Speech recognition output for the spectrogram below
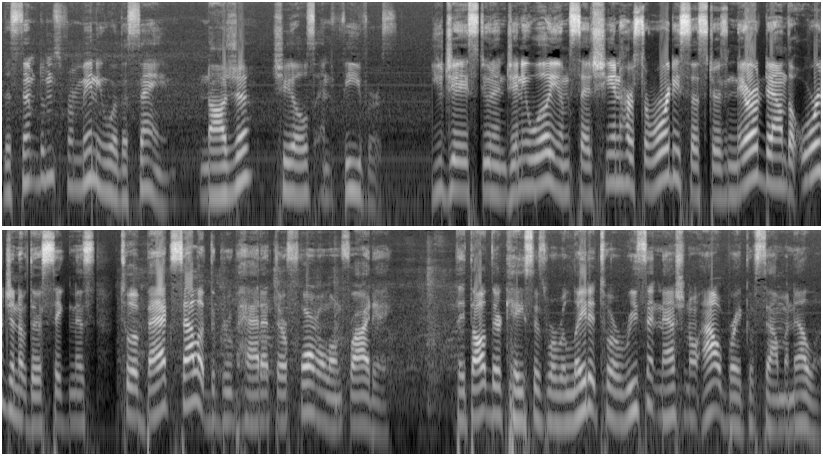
The symptoms for many were the same nausea, chills, and fevers. UGA student Jenny Williams said she and her sorority sisters narrowed down the origin of their sickness to a bag salad the group had at their formal on Friday. They thought their cases were related to a recent national outbreak of salmonella.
